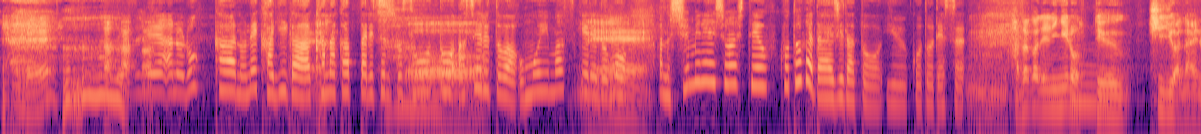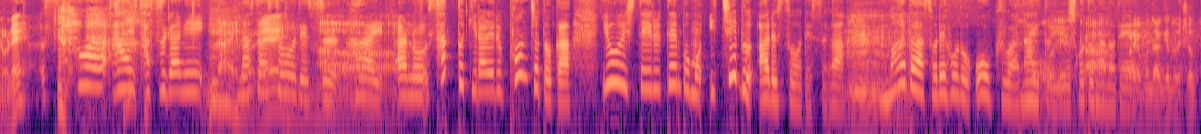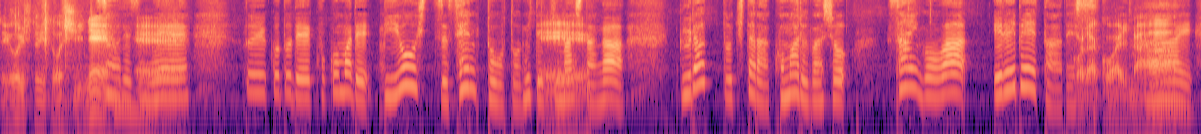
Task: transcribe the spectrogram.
えね、あのロッカーの、ね、鍵が開かなかったりすると相当焦るとは思いますけれども、ねえあのシミュレーションしておくことが大事だということです。うん裸で逃げろっていう指示はないのね。そこは、はい、さすがになさそうです。あーはい。あの、さっと着られるポンチョとか用意している店舗も一部あるそうですが、まだそれほど多くはないということなのそうすかこれで。もだけどちょっと用意しといてほしいね。そうですえね。ということで、ここまで美容室、銭湯と見てきましたが、ぐらっと来たら困る場所、最後はエレベーターですれは。怖いな。はい。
